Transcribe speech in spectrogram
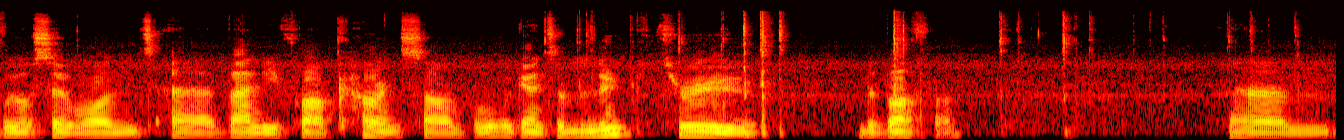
we also want a value for our current sample. We're going to loop through the buffer. Um,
